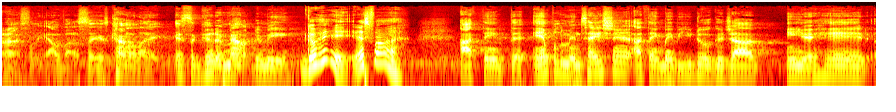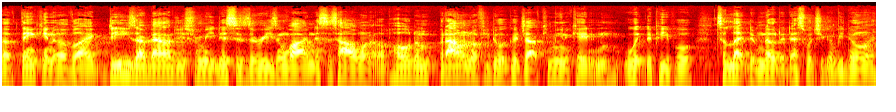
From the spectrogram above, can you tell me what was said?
honestly, I was about to say it's kind of like it's a good amount to me. Go ahead. That's fine. I think the implementation, I think maybe you do a good job in your head of thinking of like these are boundaries for me, this is the reason why, and this is how I want to uphold them. But I don't know if you do a good job communicating with the people to let them know that that's what you're gonna be doing.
